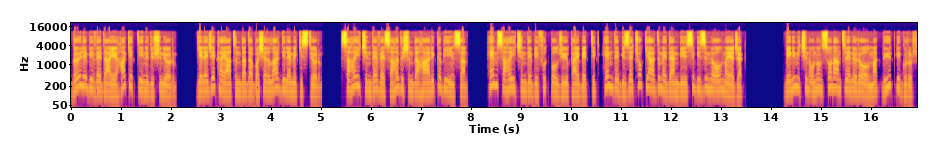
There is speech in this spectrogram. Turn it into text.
Böyle bir vedayı hak ettiğini düşünüyorum. Gelecek hayatında da başarılar dilemek istiyorum. Saha içinde ve saha dışında harika bir insan. Hem saha içinde bir futbolcuyu kaybettik, hem de bize çok yardım eden birisi bizimle olmayacak. Benim için onun son antrenörü olmak büyük bir gurur.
